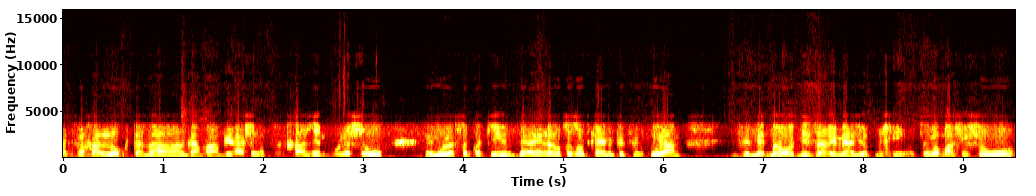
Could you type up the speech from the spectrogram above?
הצלחה לא קטנה, גם האמירה של הצרכן אל מול השוק ומול הספקים, והערנות הזאת קיימת אצל כולם. ומאוד נזהרים מעליות מחיר. זה לא משהו שהוא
